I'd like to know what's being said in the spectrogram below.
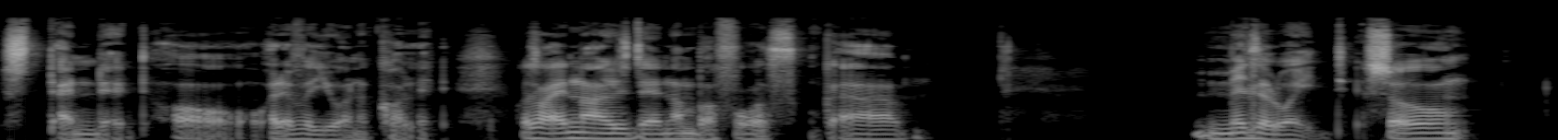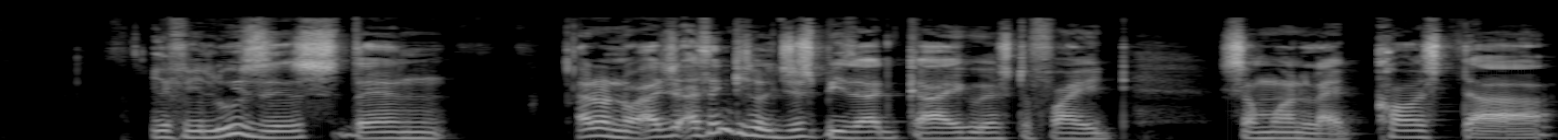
standard or whatever you want to call it. Because right now he's the number fourth um, middleweight. So if he loses, then I don't know. I, I think he'll just be that guy who has to fight someone like Costa,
